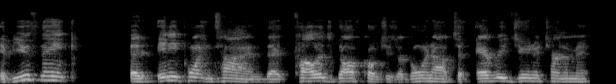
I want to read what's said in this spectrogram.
If you think at any point in time that college golf coaches are going out to every junior tournament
